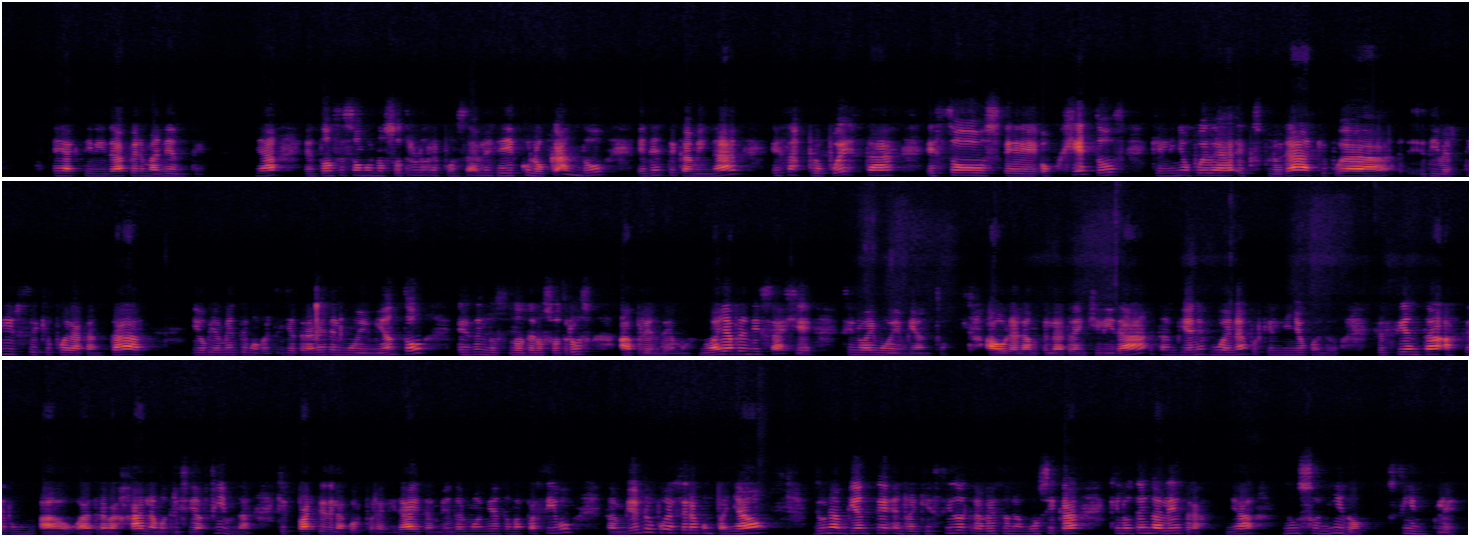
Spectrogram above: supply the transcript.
es actividad permanente. ¿Ya? Entonces somos nosotros los responsables de ir colocando en este caminar esas propuestas, esos eh, objetos que el niño pueda explorar, que pueda divertirse, que pueda cantar y obviamente moverse. Y a través del movimiento es donde nosotros aprendemos. No hay aprendizaje si no hay movimiento. Ahora, la, tranquilidad también es buena porque el niño cuando se sienta a, hacer un, a, trabajar la motricidad fina, que es parte de la corporalidad y también del movimiento más pasivo, también lo puede ser acompañado de un ambiente enriquecido a través de una música que no tenga letra, ya, de un sonido simple,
